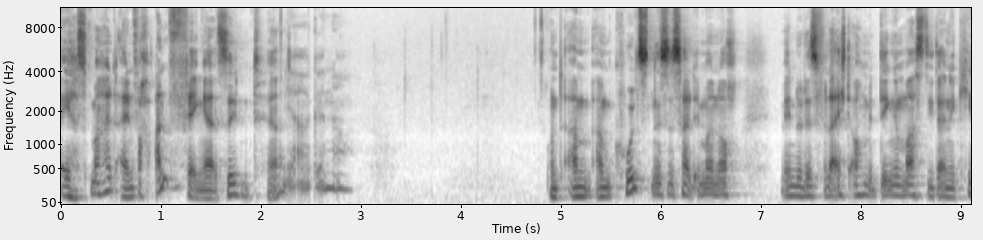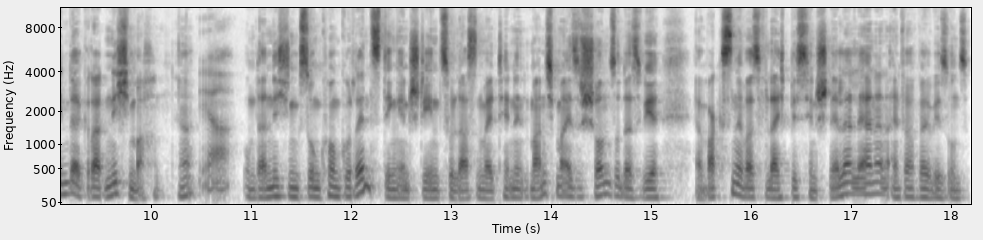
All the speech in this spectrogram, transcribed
erstmal halt einfach Anfänger sind. Ja, ja genau. Und am, am coolsten ist es halt immer noch, wenn du das vielleicht auch mit Dingen machst, die deine Kinder gerade nicht machen. Ja? ja. Um dann nicht so ein Konkurrenzding entstehen zu lassen, weil manchmal ist es schon so, dass wir Erwachsene was vielleicht ein bisschen schneller lernen, einfach weil wir es uns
